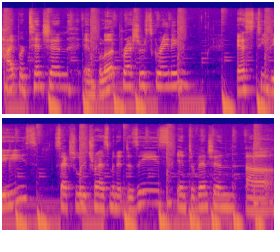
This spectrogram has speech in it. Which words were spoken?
hypertension and blood pressure screening. STDs, sexually transmitted disease, intervention uh,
